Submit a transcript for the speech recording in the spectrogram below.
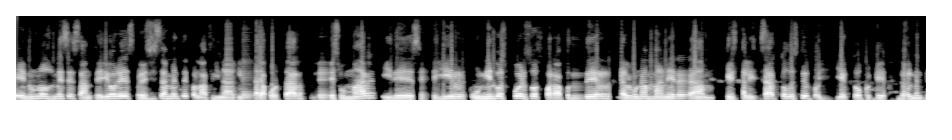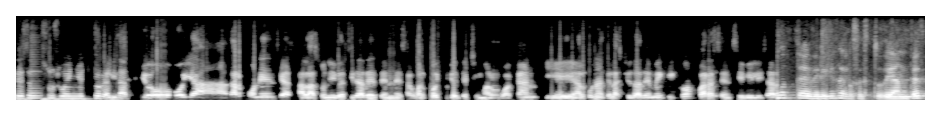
en unos meses anteriores, precisamente con la finalidad de aportar, de sumar y de seguir uniendo esfuerzos para poder de alguna manera cristalizar todo este proyecto, porque realmente ese es un sueño hecho realidad. Yo voy a dar ponencias a las universidades de Nezahualcóyotl, de Chimalhuacán y algunas de la Ciudad de México para sensibilizar. ¿Cómo te diriges a los estudiantes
